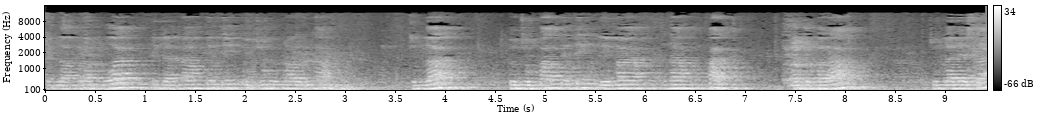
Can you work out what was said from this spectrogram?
jumlah perempuan 36.706 jumlah 74.564 Batu barang jumlah desa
